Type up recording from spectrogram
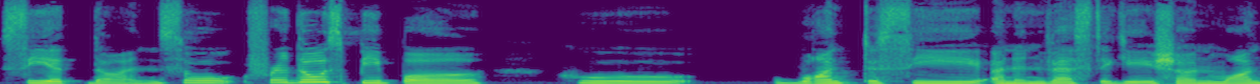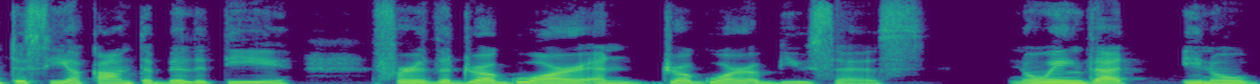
see it done. So, for those people who want to see an investigation, want to see accountability for the drug war and drug war abuses, knowing that, you know,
